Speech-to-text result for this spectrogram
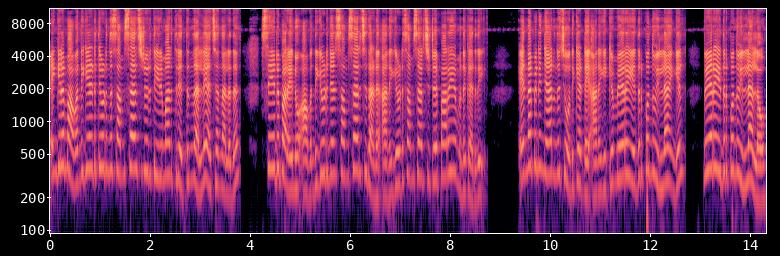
എങ്കിലും അവന്തികേടത്തിയോടൊന്ന് സംസാരിച്ചിട്ട് തീരുമാനത്തിൽ എത്തുന്നതല്ലേ അച്ഛൻ നല്ലത്? സേതു പറയുന്നു അവന്തികയോട് ഞാൻ സംസാരിച്ചതാണ്. അനഘയോട് സംസാരിച്ചിട്ട് പറയാമെന്ന് കരുതി. എന്നാ പിന്നെ ഞാനൊന്ന് ചോദിക്കട്ടെ അനഘയ്ക്കും വേറെ എതിർപ്പൊന്നും ഇല്ല എങ്കിൽ? വേറെ എതിർപ്പൊന്നും ഇല്ലല്ലോ.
